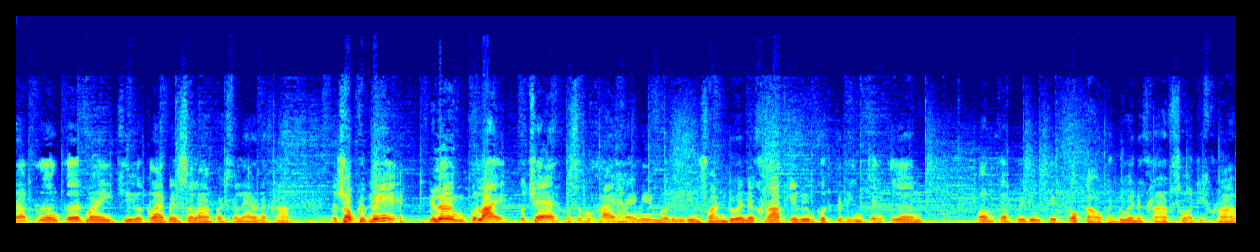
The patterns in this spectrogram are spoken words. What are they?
จากเรื่องเกิดใหม่ทีก็กลายเป็นสลามไปซะแล้วนะครับถ้าชอบคลิปนี้ อย่าลืมกดไลค์ กดแชร์ กด subscribe ให้ Memory d i m Fun ด้วยนะครับ อย่าลืมกดกระดิ่งแจ้งเตือน พร้อมกับไปดูคลิปเก่าๆกันด้วยนะครับ สวัสดีครับ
